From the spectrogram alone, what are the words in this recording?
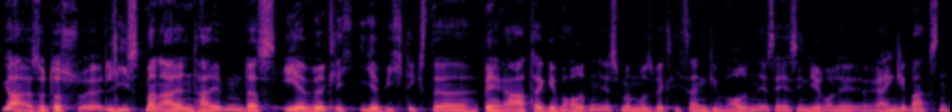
Ja, also das äh, liest man allenthalben, dass er wirklich ihr wichtigster Berater geworden ist. Man muss wirklich sagen, geworden ist. Er ist in die Rolle reingewachsen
